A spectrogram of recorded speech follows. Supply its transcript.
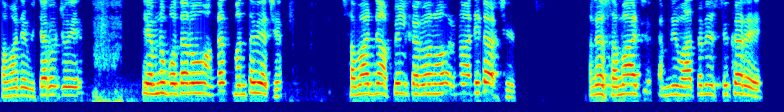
સમાજે વિચારવું જોઈએ. એ એમનું પોતાનું અંગત મંતવ્ય છે. સમાજને અપીલ કરવાનો એમનો અધિકાર છે. અને સમાજ એમની વાતને સ્વીકારે.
